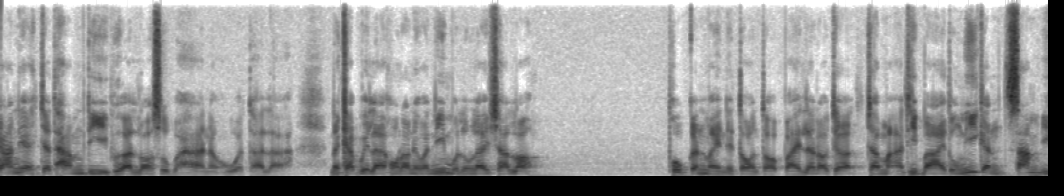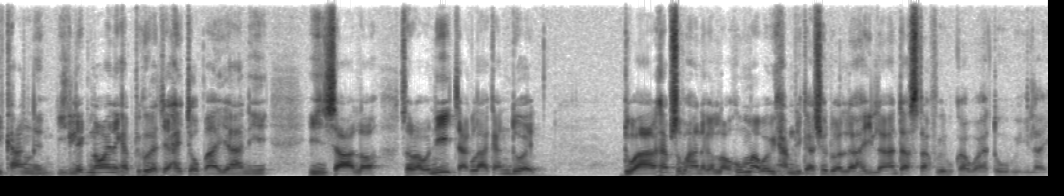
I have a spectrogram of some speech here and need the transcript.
การเนี่ยจะทำดีเพื่ออัลลอฮฺสุบฮานะฮูวะตาลานะครับ เวลาของเราในวันนี้หมดลงแล้วอินชาอัลลอฮ์พบกันใหม่ในตอนต่อไป แล้วเราจะจะมาอธิบายตรงนี้กันซ้ำอีกครั้งหนึ่งอีกเล็กน้อยนะครับ เพื่อจะให้จบอายานี้ อินชาอัลลอฮ์สำหรับวันนี้จากลากันด้วยดุอาครับสุบฮานะกัลลอฮุมะวะบิฮัมดิกะชะดุอัลลาฮะอิลลาอันตะอัสตัฆฟิรุกะวะอะตูบิอิลัย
